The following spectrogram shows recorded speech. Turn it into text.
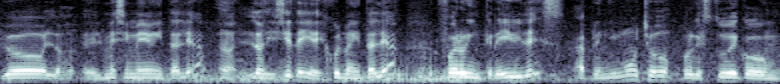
Luego los- el mes y medio en Italia, no, los 17 días, disculpa, en Italia, fueron increíbles. Aprendí mucho porque estuve con,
